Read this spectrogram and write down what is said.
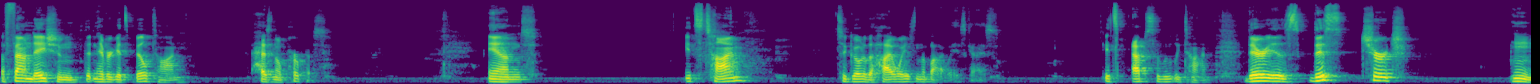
a foundation that never gets built on has no purpose. And it's time to go to the highways and the byways, guys. It's absolutely time. There is this church. Hmm,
